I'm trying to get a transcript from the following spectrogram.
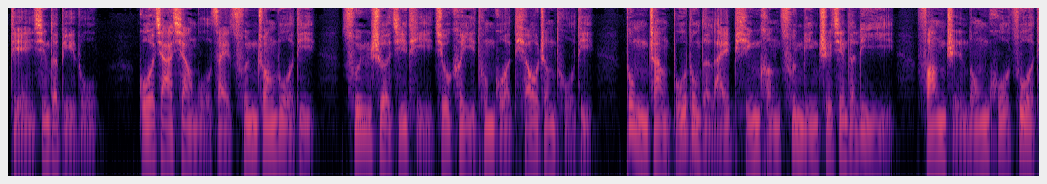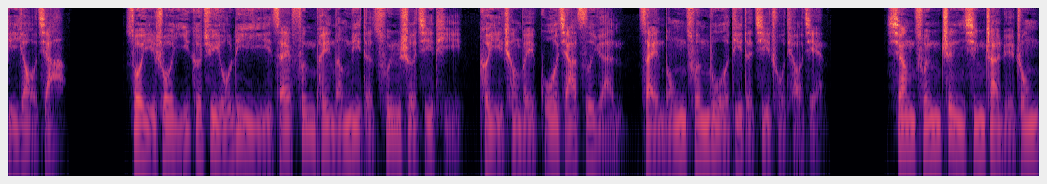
典型的，比如国家项目在村庄落地，村社集体就可以通过调整土地。动账不动的来平衡村民之间的利益，防止农户坐地要价。所以说，一个具有利益再分配能力的村社集体，可以成为国家资源在农村落地的基础条件。乡村振兴战略中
